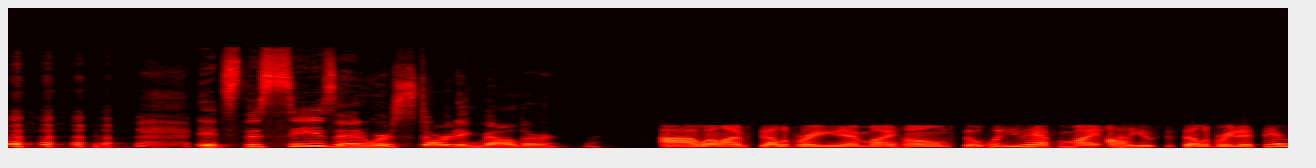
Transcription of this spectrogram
It's the season. We're starting, Valder. Ah, well, I'm celebrating at my home. So, what do you have for my audience to celebrate at their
